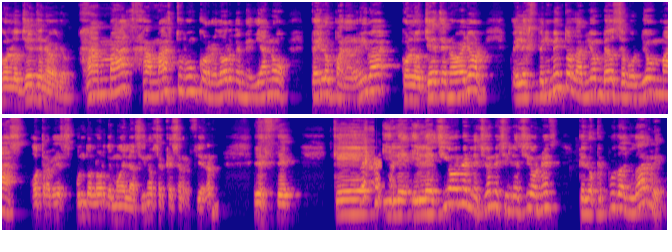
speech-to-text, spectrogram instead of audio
con los Jets de Nueva York. Jamás, jamás tuvo un corredor de mediano pelo para arriba con los Jets de Nueva York. El experimento del avión Bell se volvió más, otra vez, un dolor de muelas, y no sé a qué se refieran, este, que, y, y lesiones, lesiones y lesiones, que lo que pudo ayudarle.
